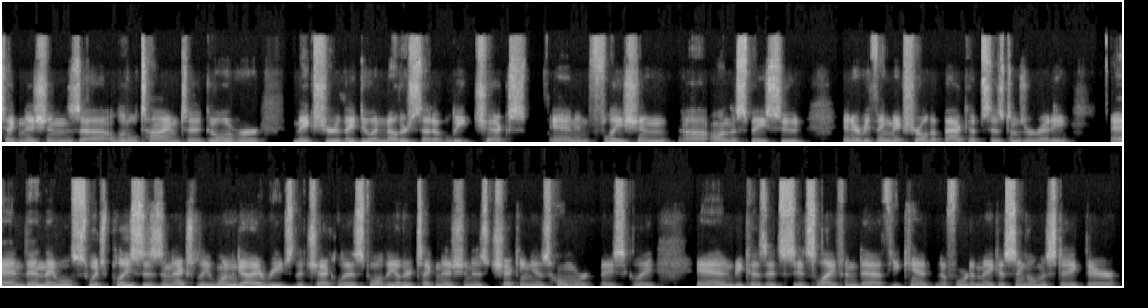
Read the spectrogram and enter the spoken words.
technicians uh, a little time to go over, make sure they do another set of leak checks and inflation uh, on the spacesuit and everything. Make sure all the backup systems are ready and then they will switch places and actually one guy reads the checklist while the other technician is checking his homework basically and because it's it's life and death you can't afford to make a single mistake there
